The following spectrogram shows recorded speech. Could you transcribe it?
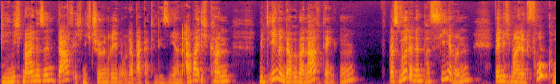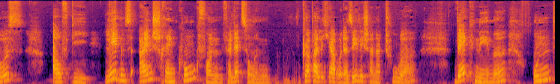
die nicht meine sind, darf ich nicht schönreden oder bagatellisieren. Aber ich kann mit Ihnen darüber nachdenken, was würde denn passieren, wenn ich meinen Fokus auf die Lebenseinschränkung von Verletzungen körperlicher oder seelischer Natur wegnehme und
